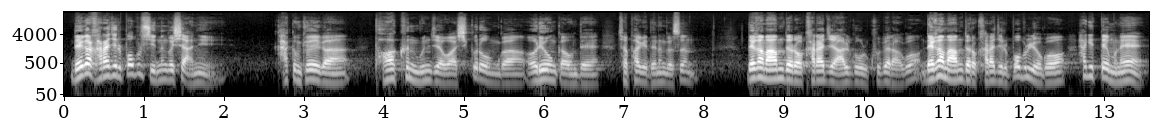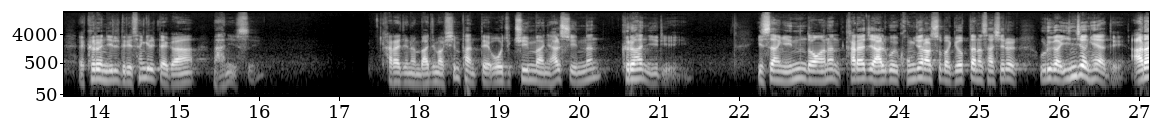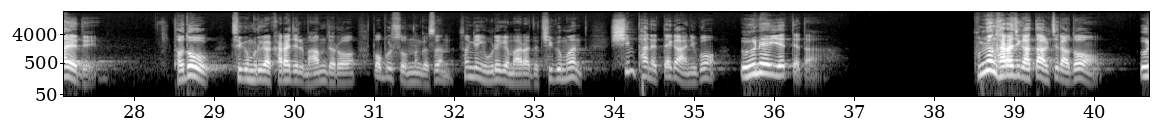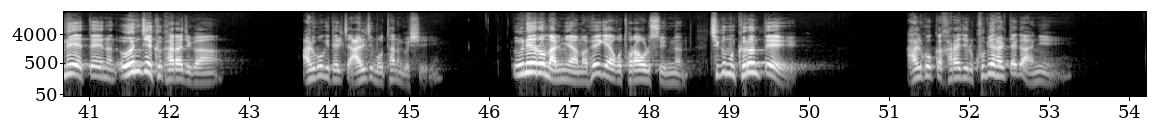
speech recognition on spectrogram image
내가 가라지를 뽑을 수 있는 것이 아니 가끔 교회가 더 큰 문제와 시끄러움과 어려움 가운데 접하게 되는 것은 내가 마음대로 가라지 알곡을 구별하고 내가 마음대로 가라지를 뽑으려고 하기 때문에 그런 일들이 생길 때가 많이 있어요. 가라지는 마지막 심판 때 오직 주인만이 할 수 있는 그러한 일이 이 세상에 있는 동안은 가라지 알곡이 공존할 수밖에 없다는 사실을 우리가 인정해야 돼, 알아야 돼. 더더욱 지금 우리가 가라지를 마음대로 뽑을 수 없는 것은 성경이 우리에게 말하듯 지금은 심판의 때가 아니고 은혜의 때다. 분명 가라지 같다 할지라도 은혜의 때에는 언제 그 가라지가 알곡이 될지 알지 못하는 것이 은혜로 말미암아 회개하고 돌아올 수 있는 지금은 그런 때 알곡과 가라지를 구별할 때가 아니.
